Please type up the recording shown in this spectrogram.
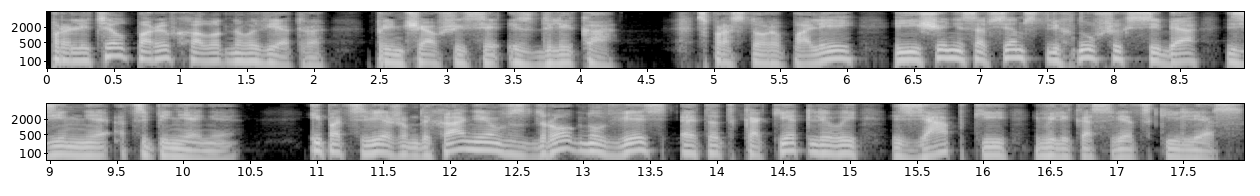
Пролетел порыв холодного ветра — примчавшийся издалека, с простора полей и еще не совсем стряхнувших с себя зимнее оцепенение. И под свежим дыханием вздрогнул весь этот кокетливый, зябкий великосветский лес.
